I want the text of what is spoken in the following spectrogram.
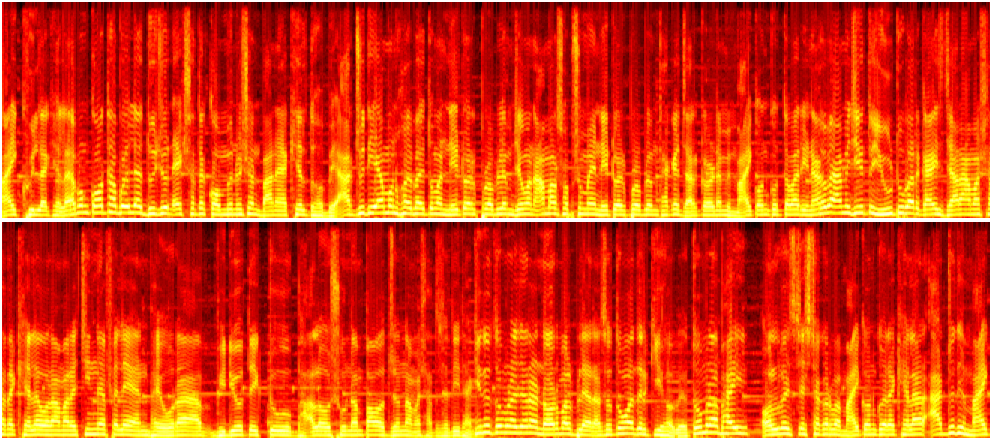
মাইক খুইলা খেলা এবং কথা বললে দুজন একসাথে কম্বিনেশন বানায় খেলতে হবে। আর যদি এমন হয় ভাই তোমার নেটওয়ার্ক প্রবলেম যেমন আমার সবসময় নেটওয়ার্ক প্রবলেম থাকে, যার কারণে আমি মাইক অন করতে পারি না। তবে আমি যেহেতু ইউটিউবার গাইজ যারা আমার সাথে খেলে, ওরা আমার চিহ্নে ফেলে এন্ড ভাই ওরা ভিডিওতে একটু ভালো সুনাম পাওয়ার জন্য আমার সাথে সাথেই থাকে। কিন্তু তোমরা যারা নর্মাল প্লেয়ার আছো, তোমাদের কি হবে? তোমরা ভাই অলওয়েজ চেষ্টা করবা মাইক অন করে খেলার, আর যদি মাইক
